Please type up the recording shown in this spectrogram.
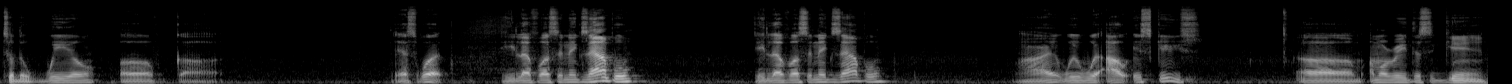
to the will of God. Guess what? He left us an example. He left us an example. All right, we're without excuse. Um, I'm going to read this again.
